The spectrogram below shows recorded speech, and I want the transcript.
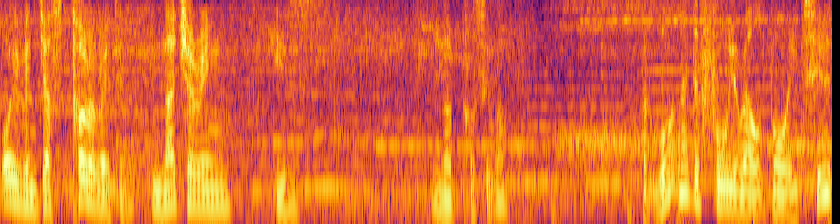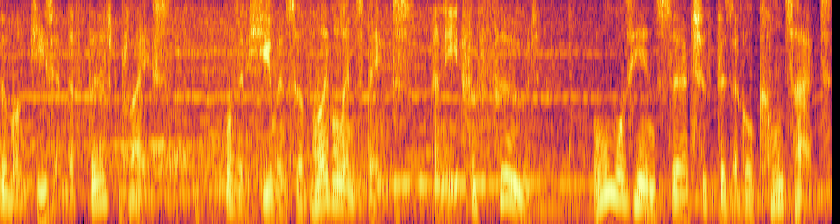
or even just tolerated. Nurturing is not possible. But what led the four-year-old boy to the monkeys in the first place? Was it human survival instincts, a need for food, or was he in search of physical contact?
